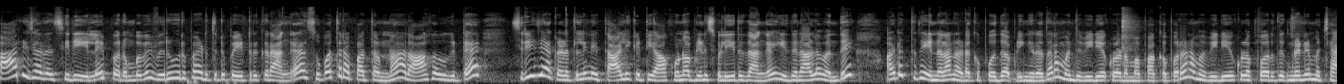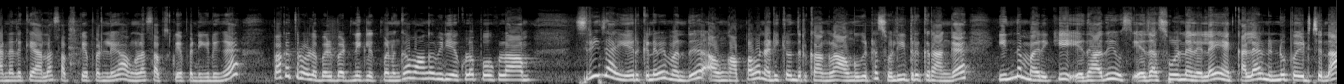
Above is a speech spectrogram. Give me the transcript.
பாரிஜாத சீரியலில் இப்போ ரொம்பவே விறுவிறுப்பாக எடுத்துகிட்டு போயிட்டு இருக்கிறாங்க சுபத்ரா பார்த்தோம்னா ராகவ்கிட்ட ஸ்ரீஜா கழுத்தில் நீ தாலி கட்டி ஆகணும் அப்படின்னு சொல்லியிருந்தாங்க. இதனால் வந்து அடுத்தது என்னெல்லாம் நடக்க போகுது அப்படிங்கிறத நம்ம இந்த வீடியோக்குள்ளே நம்ம பார்க்க போகிறோம் நம்ம வீடியோக்குள்ளே போகிறதுக்கு முன்னாடி நம்ம சேனலுக்கு யாரெல்லாம் சப்ஸ்கிரைப் பண்ணலையோ அவங்களாம் சப்ஸ்கிரைப் பண்ணிக்கிடுங்க. பக்கத்தில் உள்ள பெல் பட்டனை கிளிக் பண்ணுங்கள் வாங்க வீடியோக்குள்ளே போகலாம். ஸ்ரீஜா ஏற்கனவே வந்து அவங்க அப்பாவை நடிக்க வந்திருக்காங்களா அவங்கக்கிட்ட சொல்லிட்டு இருக்கிறாங்க இந்த மாதிரிக்கு ஏதாவது ஏதாவது சூழ்நிலையில் என் கல்யாணம் நின்று போயிடுச்சுன்னா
